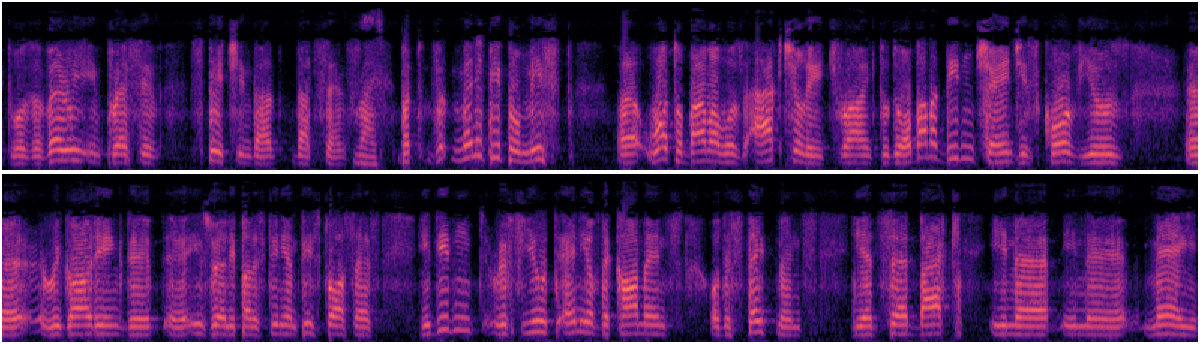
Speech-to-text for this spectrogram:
It was a very impressive speech in that, that sense. Right. But v- many people missed uh, what Obama was actually trying to do. Obama didn't change his core views uh, regarding the uh, Israeli-Palestinian peace process. He didn't refute any of the comments or the statements he had said back in uh, in uh, May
